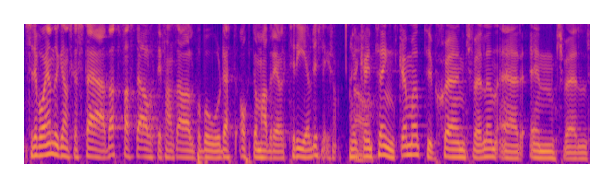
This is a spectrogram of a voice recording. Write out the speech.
Så det var ändå ganska städat fast det alltid fanns öl på bordet och de hade det väldigt trevligt. Liksom. Jag kan ju tänka mig att typ stjärnkvällen är en kväll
